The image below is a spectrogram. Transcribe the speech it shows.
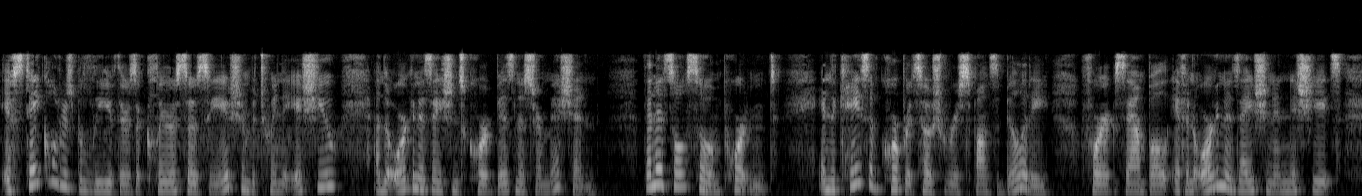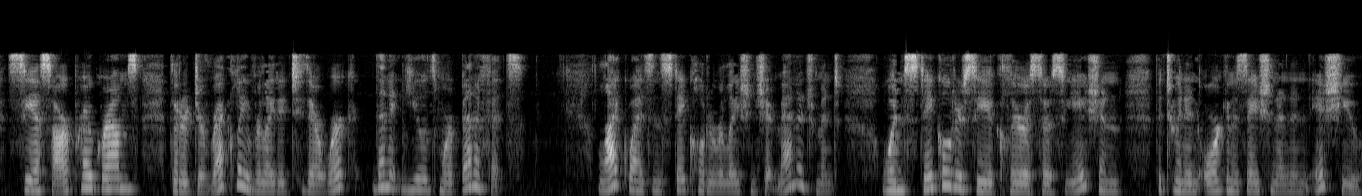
If stakeholders believe there's a clear association between the issue and the organization's core business or mission, then it's also important. In the case of corporate social responsibility, for example, if an organization initiates CSR programs that are directly related to their work, then it yields more benefits. Likewise, in stakeholder relationship management, when stakeholders see a clear association between an organization and an issue,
